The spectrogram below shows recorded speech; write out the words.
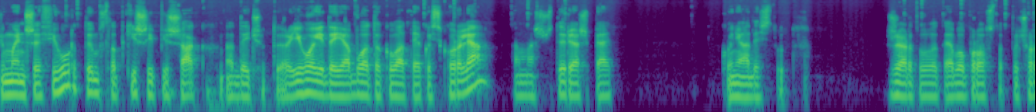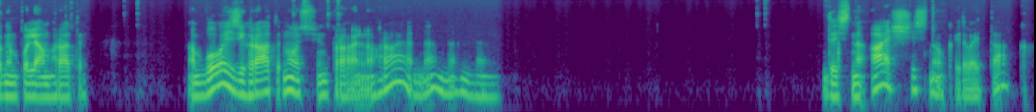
Чим менше фігур, тим слабкіший пішак на d4. Його ідея або атакувати якось короля, там h4, h5, коня десь тут жертвувати, або просто по чорним полям грати. Або зіграти. Ну, ось він правильно грає. Да, да, да. Десь на А6. Ну, окей, давай так.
